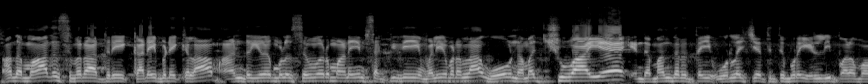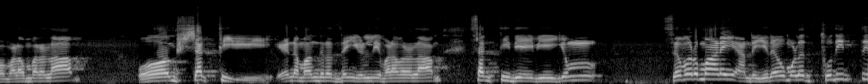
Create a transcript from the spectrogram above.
அந்த மாத சிவராத்திரியை கடைபிடிக்கலாம். அன்று இரவு சிவபெருமானையும் சக்தியையும் வழிபடலாம். ஓ நமச்சிவாய என்ற மந்திரத்தை ஒரு லட்சத்தி முறை எழுதி வளம் வரலாம். ஓம் சக்தி என்ற மந்திரத்தை எழுதி வளம் வரலாம். சக்தி தேவியையும் சிவருமானை அன்று இரவு முழு துதித்து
